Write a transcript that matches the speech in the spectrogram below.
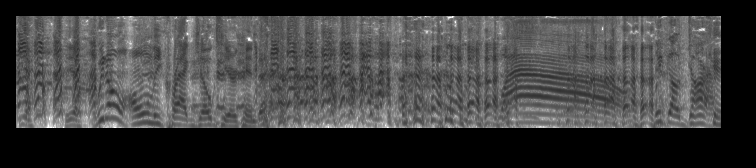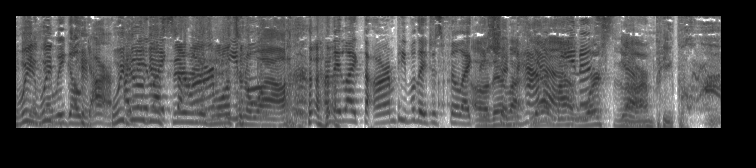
yeah. We don't only crack jokes here, Kenda. wow. We go dark. We- We, we- we, go dark. we do get like serious arm once in a while. Are they like the arm people? They just feel like oh, they Oh, they're shouldn't like, have they're a a lot penis. worse than Yeah. arm people.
